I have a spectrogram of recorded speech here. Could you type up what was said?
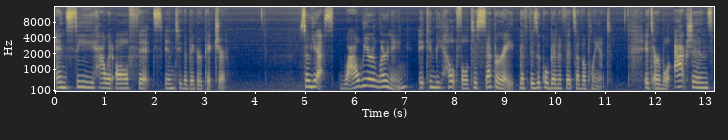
and see how it all fits into the bigger picture. So, yes, while we are learning, it can be helpful to separate the physical benefits of a plant, its herbal actions,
